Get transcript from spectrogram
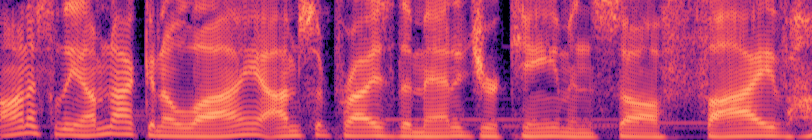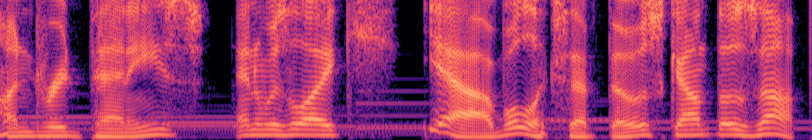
Honestly, I'm not gonna lie, I'm surprised the manager came and saw 500 pennies and was like, yeah, we'll accept those, count those up.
